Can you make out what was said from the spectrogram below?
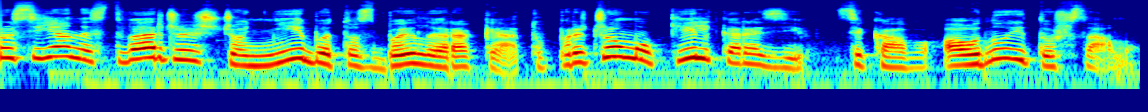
Росіяни стверджують, що нібито збили ракету, причому кілька разів. Цікаво, а одну і ту ж саму.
